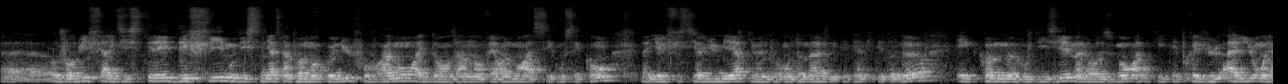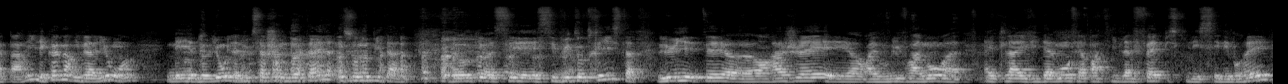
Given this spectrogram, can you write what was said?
euh, aujourd'hui faire exister des films ou des cinéastes un peu moins connus, il faut vraiment être dans un environnement assez conséquent. il y a le Festival Lumière qui vient de rendre hommage, où il était invité d'honneur. Et comme vous disiez, malheureusement, alors qu'il était prévu à Lyon et à Paris, il est quand même arrivé à Lyon. Hein, mais de Lyon, il a vu que sa chambre d'hôtel et son hôpital. Donc euh, c'est plutôt triste. Lui était euh, enragé et aurait voulu vraiment être là, évidemment, faire partie de la fête puisqu'il est célébré.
